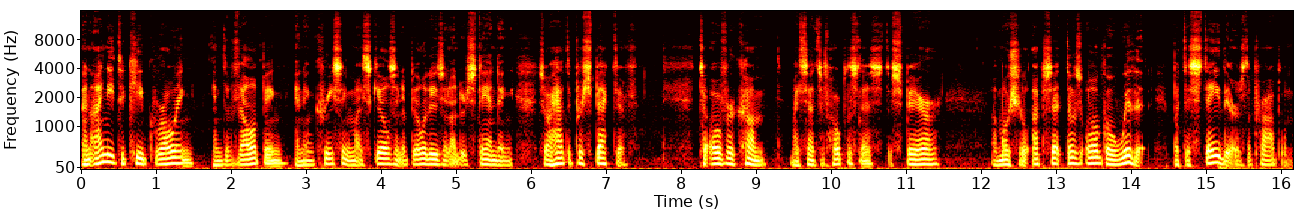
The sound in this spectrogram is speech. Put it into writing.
and I need to keep growing and developing and increasing my skills and abilities and understanding so I have the perspective to overcome my sense of hopelessness, despair, emotional upset. Those all go with it. But to stay there is the problem.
